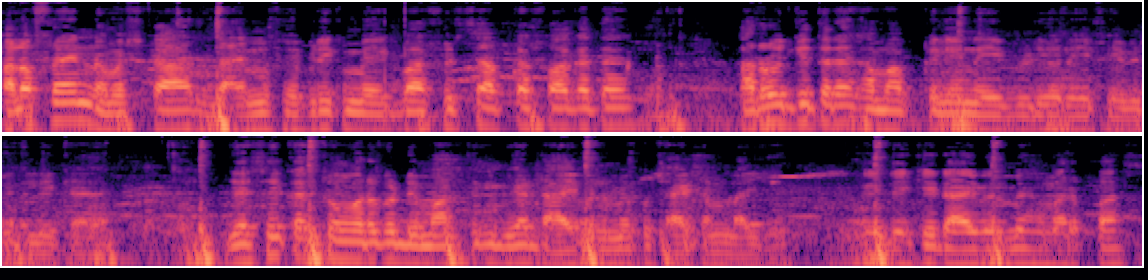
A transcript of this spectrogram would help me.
हेलो फ्रेंड, नमस्कार। डायमंड फैब्रिक में एक बार फिर से आपका स्वागत है। हर रोज की तरह हम आपके लिए नई वीडियो, नई फैब्रिक लेकर आए जैसे कस्टमरों को डिमांड थी कि भैया डायमंड में कुछ आइटम लाइए। ये देखिए, डायमंड में हमारे पास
